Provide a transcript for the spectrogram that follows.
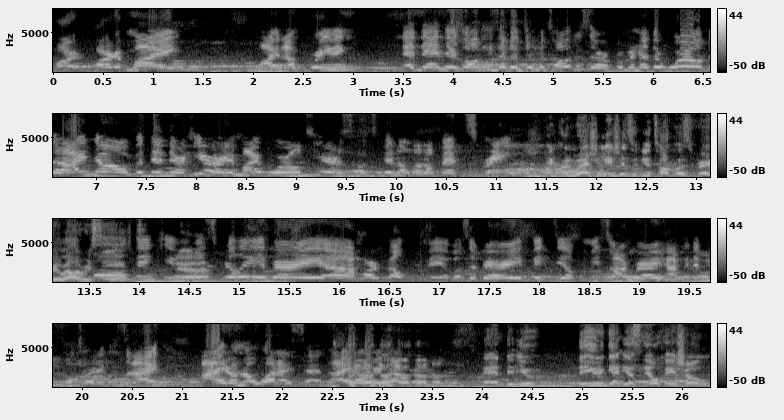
part part of my my upbringing. And then there's all these other dermatologists that are from another world that I know, but then they're here in my world here. So it's been a little bit strange. And congratulations on your talk. It was very well Oh, received. thank you. Yeah. It was really a very uh, heartfelt for me. It was a very big deal for me. So I'm very happy that people enjoyed it because I, I don't know what I said. I don't remember. And did you did you get your snail facial?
